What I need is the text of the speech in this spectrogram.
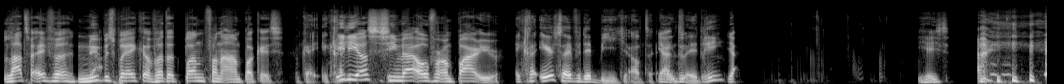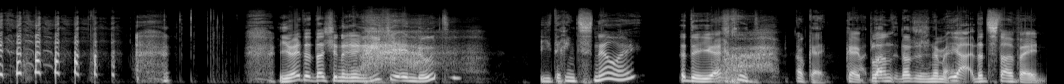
Laten we even nu Ja. bespreken wat het plan van aanpak is. oké. ik, ga, Ilias zien wij over een paar uur. ik ga eerst even dit biertje atten. Ja, 1, doe- 2, 3. Jezus. je weet dat als je er een rietje in doet, je drinkt snel, hè? Dat doe je echt goed. Oké. Oké, Nou, plan. dat, dat is nummer 1. Ja, dat is stap 1.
